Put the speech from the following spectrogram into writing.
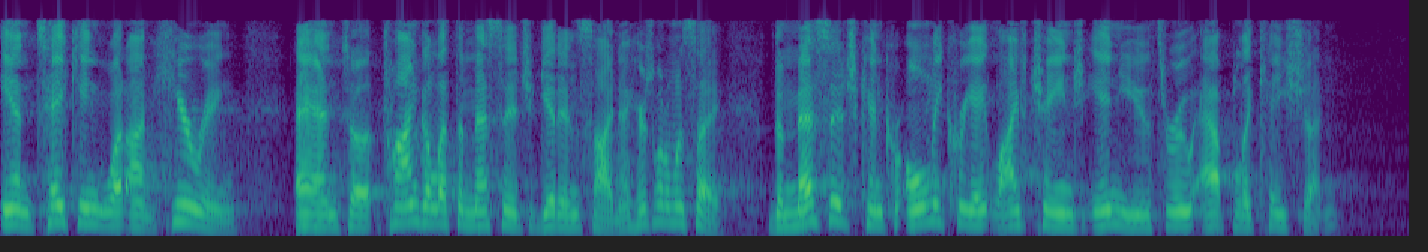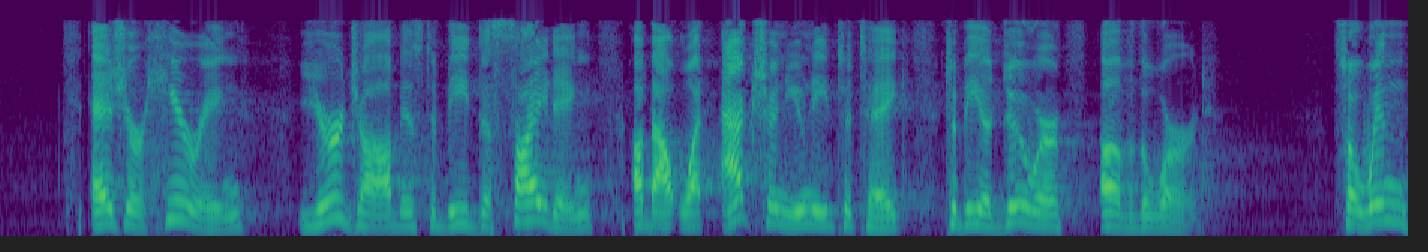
in taking what I'm hearing and uh, trying to let the message get inside. Now, here's what I want to say. The message can cr- only create life change in you through application. As you're hearing, your job is to be deciding about what action you need to take to be a doer of the word. So when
